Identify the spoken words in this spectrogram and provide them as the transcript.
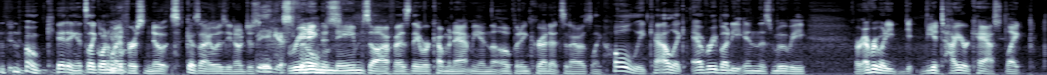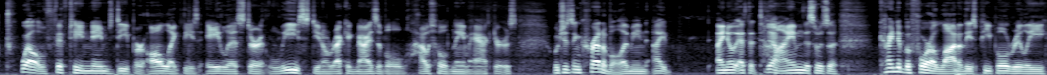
it- No kidding. It's like one of my first notes because I was, you know, just reading films. the names off as they were coming at me in the opening credits, and I was like, "Holy cow!" Like everybody in this movie, or everybody, the entire cast, like 12, 15 names deep, are all like these A-list or at least you know recognizable household name actors, which is incredible. I mean, I, I know at the Yeah. time this was a kind of before a lot of these people really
